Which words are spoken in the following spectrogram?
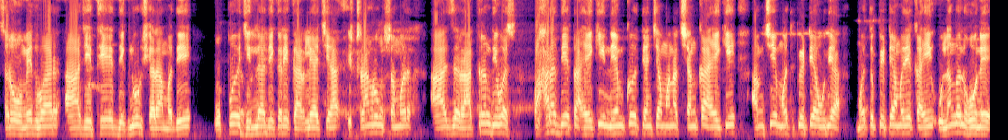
सर्व उमेदवार आज येथे देगलूर शहरामध्ये उपजिल्हाधिकारी कार्यालयाच्या स्ट्रॉंग रूम समोर आज रात्रंदिवस पहारा देत आहे की नेमकं त्यांच्या मनात शंका आहे की आमचे मतपेट्या उद्या मतपेट्यामध्ये काही उल्लंघन होऊ नये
